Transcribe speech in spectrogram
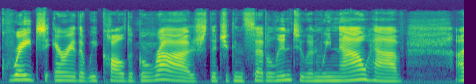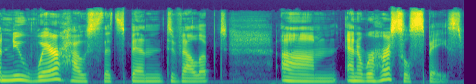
great area that we called the garage that you can settle into and we now have a new warehouse that's been developed um, and a rehearsal space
